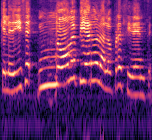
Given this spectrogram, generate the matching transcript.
que le dice, no me pierdo el aló presidente.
